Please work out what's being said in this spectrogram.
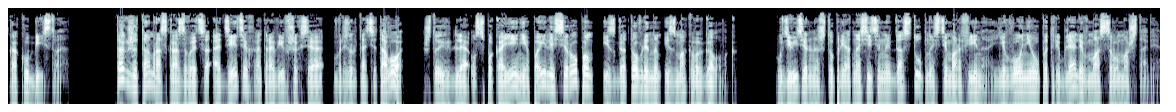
как убийство. Также там рассказывается о детях, отравившихся в результате того, что их для успокоения поили сиропом, изготовленным из маковых головок. Удивительно, что при относительной доступности морфина его не употребляли в массовом масштабе.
